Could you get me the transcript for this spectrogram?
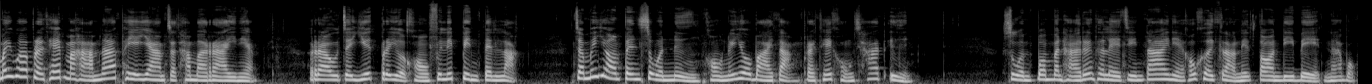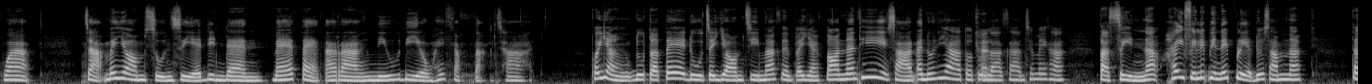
ไม่ว่าประเทศมหาอำนาจพยายามจะทำอะไรเนี่ยเราจะยึดประโยชน์ของฟิลิปปินเป็นหลัก จะไม่ยอมเป็นส่วนหนึ่งของนโยบายต่างประเทศของชาติอื่น ส่วนปมปัญหาเรื่องทะเลจีนใต้เนี่ยเขาเคยกล่าวในตอนดีเบตนะบอกว่า จะไม่ยอมสูญเสียดินแดน แม้แต่ตารางนิ้วเดียวให้กับต่างชาติ เพราะอย่างดูเตอร์เต้ดูจะยอมจีนมากเกินไปอย่างตอนนั้นที่ศาลอนุญาโตตุลาการใช่ไหมคะ ตัดสินนะให้ฟิลิปปินส์ได้เปรียบด้วยซ้ำนะ แต่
